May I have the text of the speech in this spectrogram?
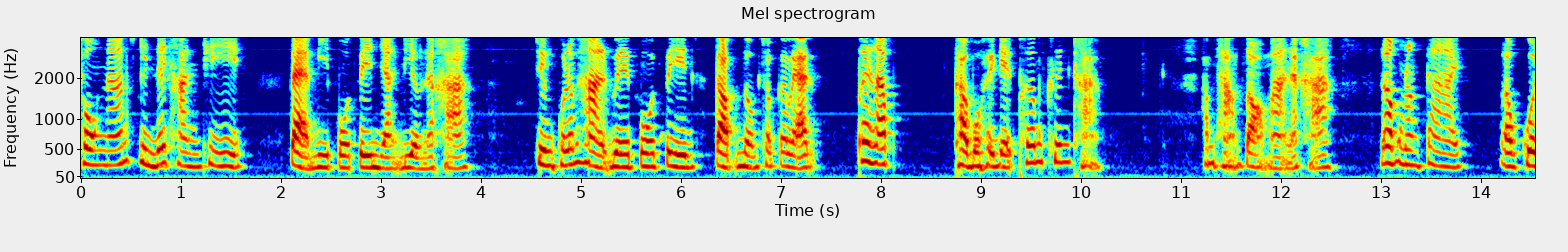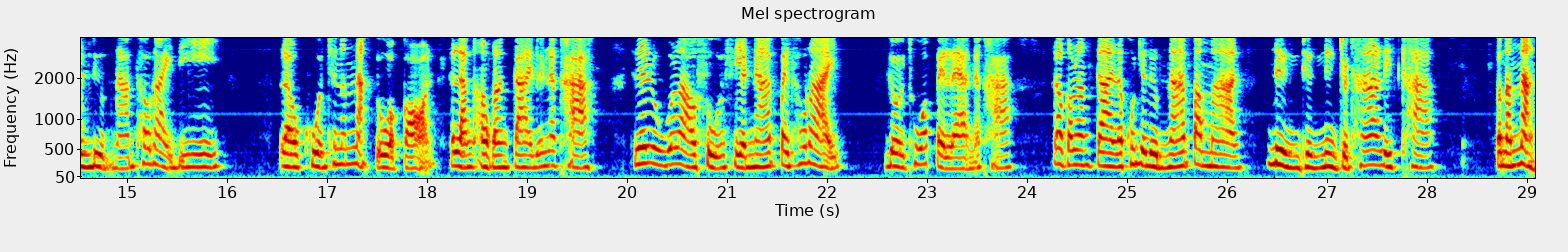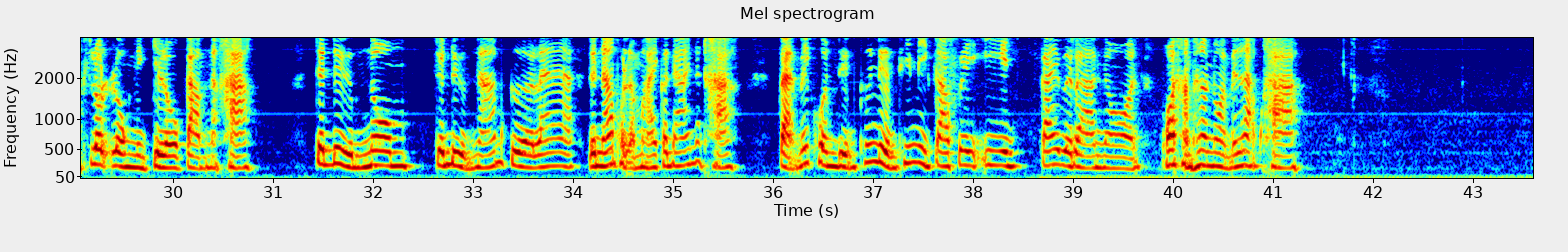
ชงน้ำกินได้ทันที แต่มีโปรตีนอย่างเดียวนะคะ จึงควรรับประทานเวย์โปรตีนกับนมช็อกโกแลต เพื่อรับคาร์โบไฮเดรตเพิ่มขึ้นค่ะคำถามต่อมานะคะออกกำลังกายเราควรดื่มน้ำเท่าไหร่ดี เราควรชั่งน้ำหนักตัวก่อนและหลังออกกำลังกายด้วยนะคะ จะได้รู้ว่าเราสูญเสียน้ำไปเท่าไหร่ โดยทั่วไปแล้วนะคะ ออกกำลังกายแล้วควรจะดื่มน้ำประมาณ 1-1.5 ลิตรค่ะ ต่อน้ำหนักที่ลดลง 1 กิโลกรัมนะคะ จะดื่มนม จะดื่มน้ำเกลือแร่หรือน้ำผลไม้ก็ได้นะคะ แต่ไม่ควรดื่มเครื่องดื่มที่มีกาเฟอีน ใกล้เวลานอน เพราะทำให้เรานอนไม่หลับค่ะ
